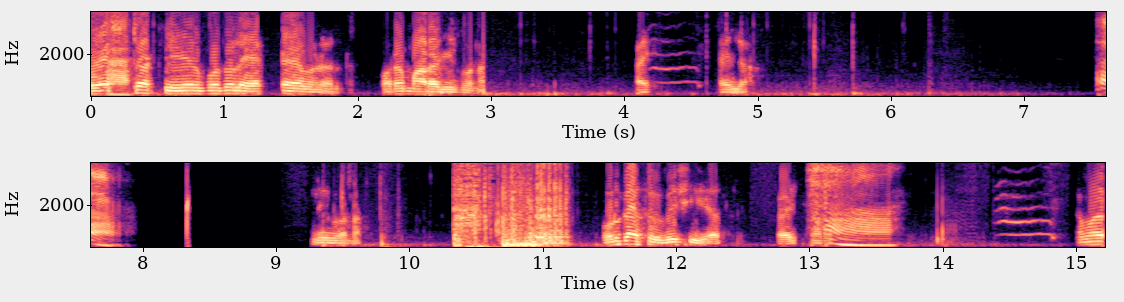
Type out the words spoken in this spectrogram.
দশটা ক্লিয়ার বদলে একটা এমারাল্ড ওরা মারা যাইব না। আই আইলা নিব না। ওর কাছে বেশি আছে আমার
